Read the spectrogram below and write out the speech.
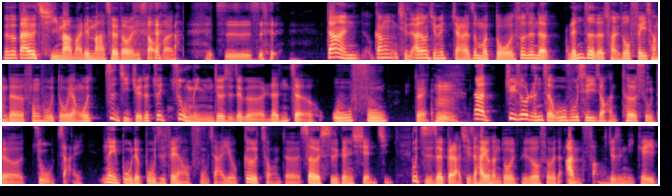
那时候大家都骑马嘛，连马车都很少嘛。是 是是。当然，刚其实阿东前面讲了这么多，说真的，忍者的传说非常的丰富多样。我自己觉得最著名就是这个忍者巫夫，对，嗯，那据说忍者巫夫是一种很特殊的住宅。内部的布置非常复杂，有各种的设施跟陷阱。不止这个啦，其实还有很多，比如说所谓的暗房，就是你可以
